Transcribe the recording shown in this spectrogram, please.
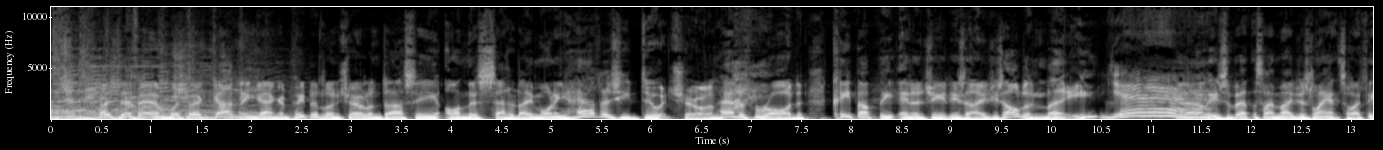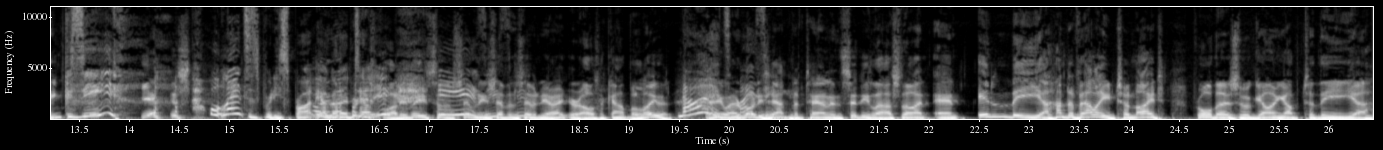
Coast FM with the Gardening Gang and Pete Little and Cheralyn Darcey on this Saturday morning. How does he do it, Cheralyn? How does Rod keep up the energy at his age? He's older than me. Yeah. You know, he's about the same age as Lance, I think. Is he? Yes. well, Lance is pretty sprightly, I've got to tell you. Funny. These sort of He 77, 78 year olds, I can't believe it. No, Anyway, Roddy's out in the town in Sydney last night and in the uh, Hunter Valley tonight for all those who are going up to the, uh,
